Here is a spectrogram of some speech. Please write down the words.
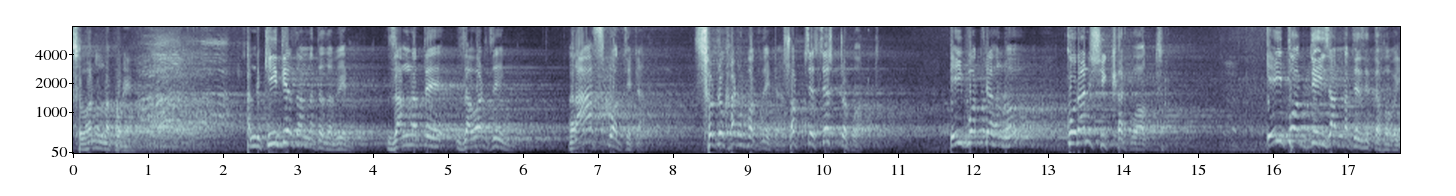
সোহান আল্লাহ পরে আপনি কি দিয়ে জান্নাতে যাবেন? জান্নাতে যাওয়ার যে রাজপথ যেটা, ছোটখাটো পথ না এটা, সবচেয়ে শ্রেষ্ঠ পথ। এই পথটা হলো কোরআন শিক্ষার পথ। এই পথ দিয়েই জান্নাতে যেতে হবে।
